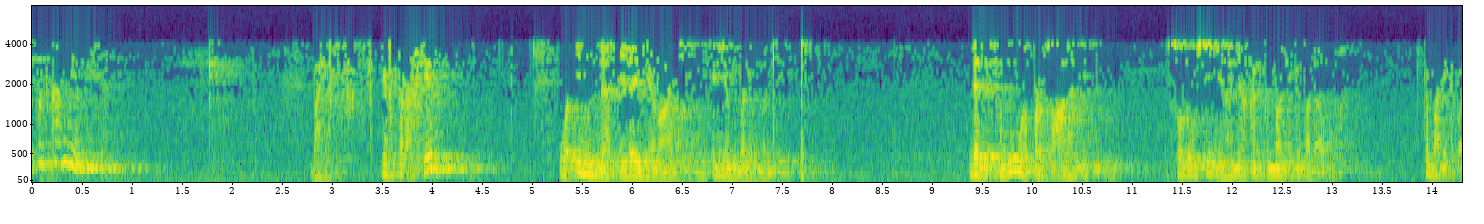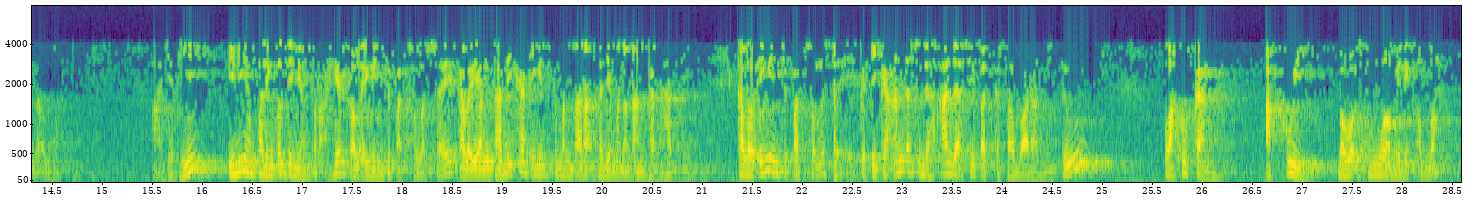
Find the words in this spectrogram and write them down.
Cuma kamu yang bisa. Baik. Yang terakhir, wa inna ilaihi raji'un. Ini yang paling penting. Dan semua persoalan itu solusinya hanya akan kembali kepada Allah. Kembali kepada Allah. Nah, jadi ini yang paling penting yang terakhir kalau ingin cepat selesai. Kalau yang tadi kan ingin sementara saja menenangkan hati. Kalau ingin cepat selesai, ketika Anda sudah ada sifat kesabaran itu, lakukan, akui bahwa semua milik Allah.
